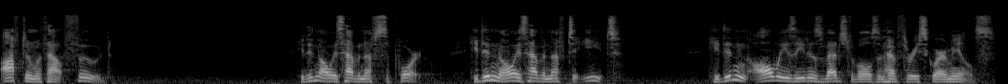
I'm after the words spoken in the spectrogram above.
often without food. He didn't always have enough support. He didn't always have enough to eat. He didn't always eat his vegetables and have three square meals.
